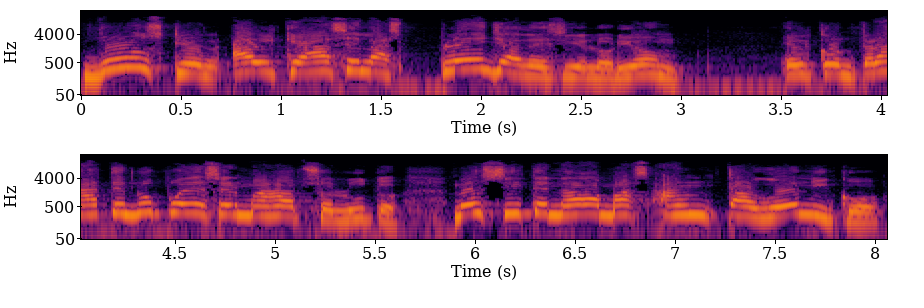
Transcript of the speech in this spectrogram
Busquen al que hace las Pléyades y el Orión. El contraste no puede ser más absoluto. No existe nada más antagónico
